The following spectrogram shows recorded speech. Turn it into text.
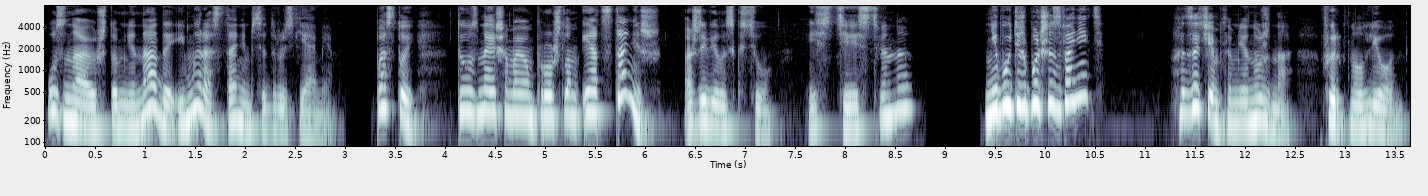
узнаю, что мне надо, и мы расстанемся друзьями. Постой, ты узнаешь о моем прошлом и отстанешь? Оживилась Ксю. Естественно. Не будешь больше звонить? Зачем ты мне нужна? Фыркнул Леон.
